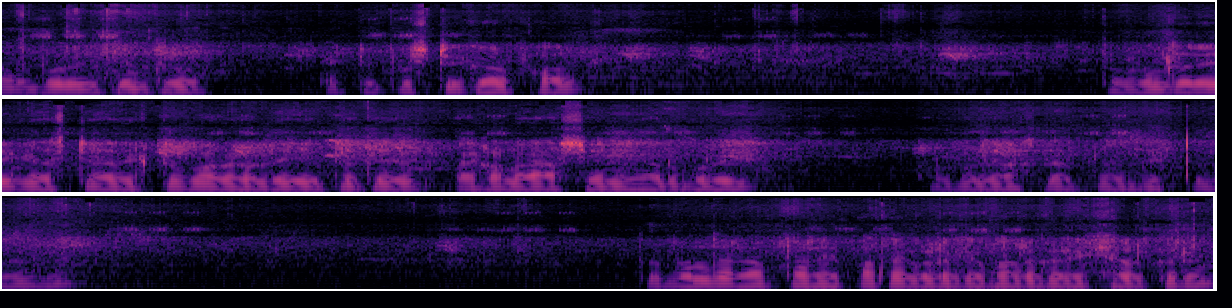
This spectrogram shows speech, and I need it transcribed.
আরবরই কিন্তু একটি পুষ্টিকর ফল। তো বন্ধুরা, এই গাছটি আর একটু বড় হলে এটাতে এখনও আসেনি আরবরই। আরবরই আসলে আপনারা দেখতে পারবেন। তো বন্ধুরা, আপনারা এই পাতাগুলোকে ভালো করে খেয়াল করুন।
